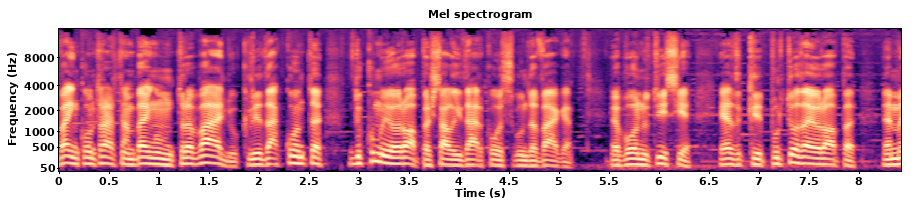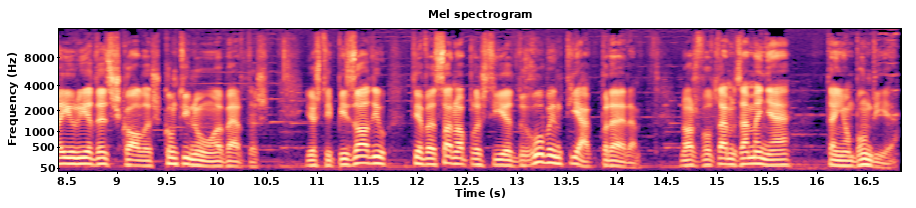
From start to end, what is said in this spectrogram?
vai encontrar também um trabalho que lhe dá conta de como a Europa está a lidar com a segunda vaga. A boa notícia é de que, por toda a Europa, a maioria das escolas continuam abertas. Este episódio teve a sonoplastia de Rubem Tiago Pereira. Nós voltamos amanhã. Tenham bom dia.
